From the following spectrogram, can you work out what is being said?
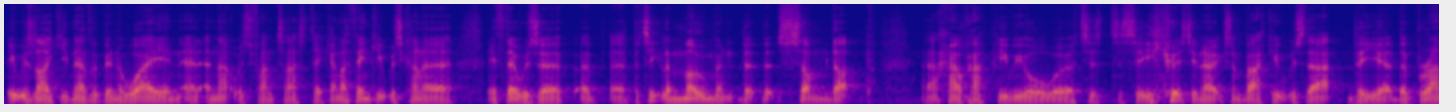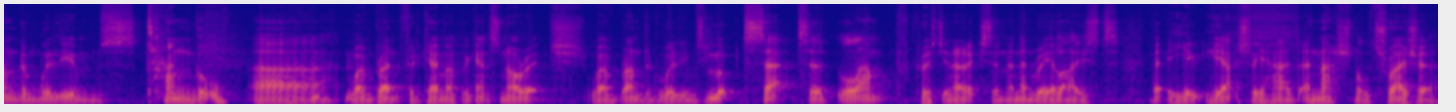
it was like he'd never been away, and, and, and that was fantastic. And I think it was kind of if there was a, a, a particular moment that, that summed up uh, how happy we all were to, to see Christian Eriksen back, it was that the uh, the Brandon Williams tangle uh, when Brentford came up against Norwich, when Brandon Williams looked set to lamp Christian Eriksen, and then realised that he he actually had a national treasure.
